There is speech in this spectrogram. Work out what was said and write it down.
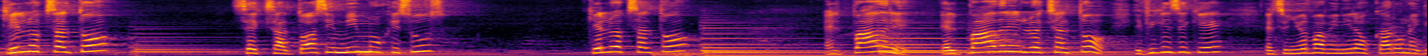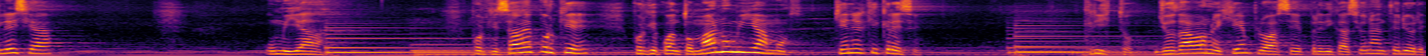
¿Quién lo exaltó? ¿Se exaltó a sí mismo Jesús? ¿Quién lo exaltó? El Padre, el Padre lo exaltó. Y fíjense que el Señor va a venir a buscar una iglesia humillada. Porque ¿sabe por qué? Porque cuanto más humillamos, ¿quién es el que crece? Cristo. Yo daba un ejemplo hace predicaciones anteriores.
